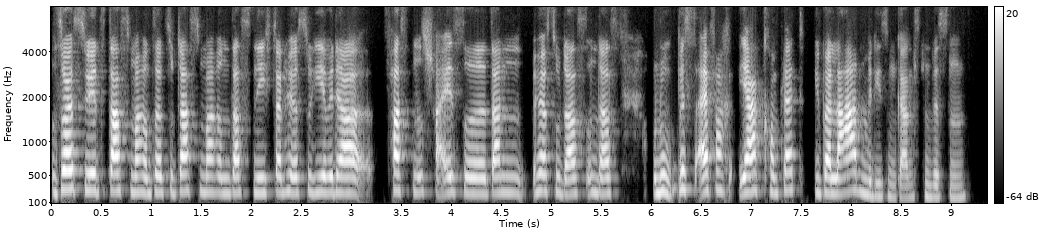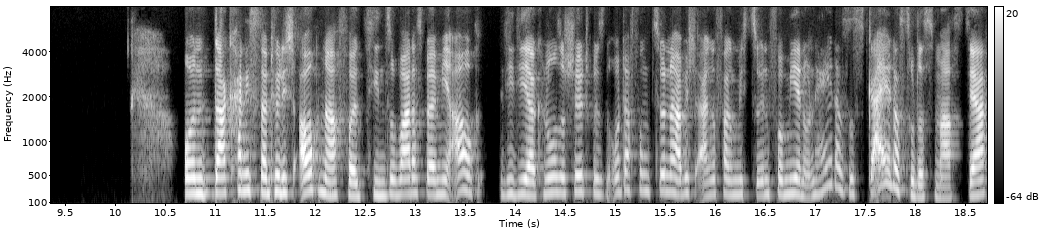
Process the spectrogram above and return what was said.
sollst du jetzt das machen, sollst du das machen, das nicht, dann hörst du hier wieder, Fasten ist scheiße, dann hörst du das und das. Und du bist einfach, ja, komplett überladen mit diesem ganzen Wissen. Und da kann ich es natürlich auch nachvollziehen. So war das bei mir auch. Die Diagnose Schilddrüsenunterfunktion, da habe ich angefangen, mich zu informieren. Und hey, das ist geil, dass du das machst, ja.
